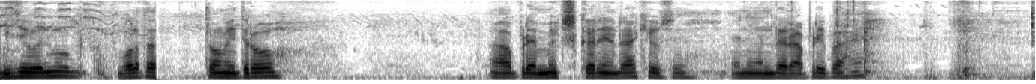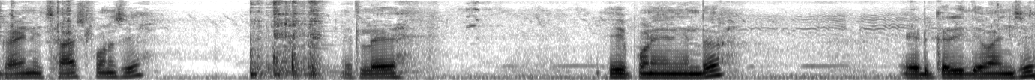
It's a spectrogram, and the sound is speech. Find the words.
બીજી વેલમાં વળતા તો મિત્રો આપણે મિક્સ કરીને રાખ્યું છે. એની અંદર આપણી પાસે ગાયની છાશ પણ છે. એટલે એ પણ એની અંદર એડ કરી દેવાની છે.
